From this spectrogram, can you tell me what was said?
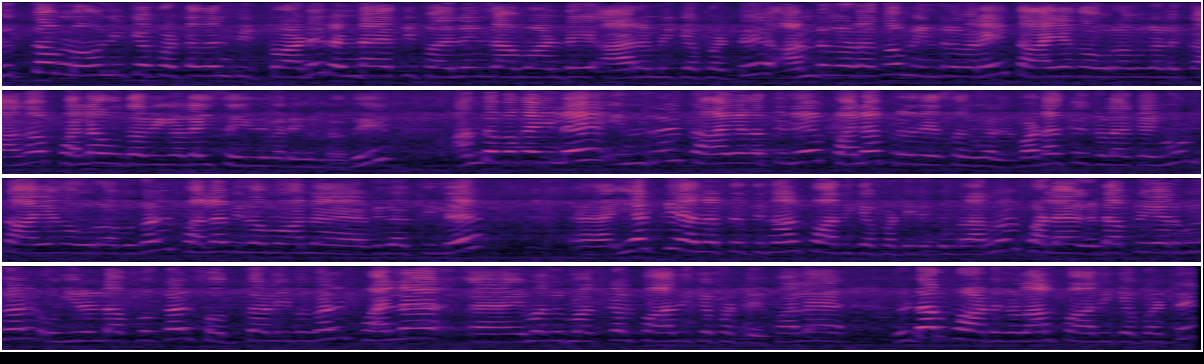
யுத்தம் மௌனிக்கப்பட்டதன் பிற்பாடு ரெண்டாயிரத்தி பதினைந்தாம் ஆண்டு ஆரம்பிக்கப்பட்டு அன்று தொடக்கம் இன்று வரை தாயக உறவுகளுக்காக பல உதவிகளை செய்து வருகின்றது. அந்த வகையிலே இன்று தாயகத்திலே பல பிரதேசங்கள் வடக்கு கிழக்கெங்கும் தாயக உறவுகள் பல விதமான விதத்திலே இயற்கை அனர்த்தத்தினால் பாதிக்கப்பட்டிருக்கின்றார்கள். பல இடப்பெயர்வுகள் உயிரிழப்புகள் சொத்தழிவுகள் பல எமது மக்கள் பாதிக்கப்பட்டு பல இடர்பாடுகளால் பாதிக்கப்பட்டு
